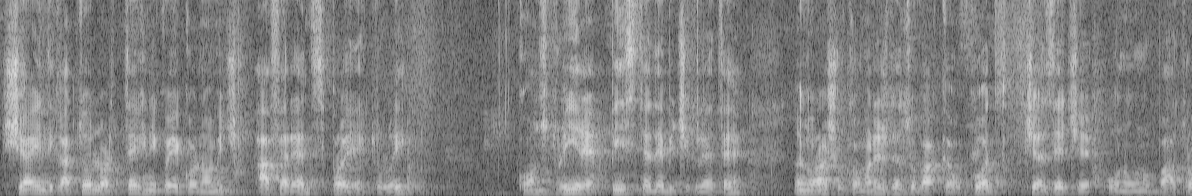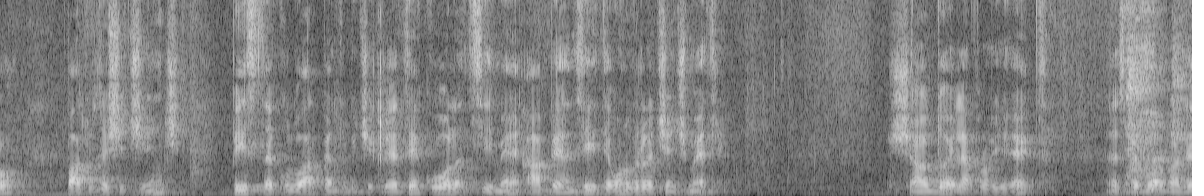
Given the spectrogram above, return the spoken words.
și a indicatorilor tehnico-economici aferenți proiectului construire piste de biciclete în orașul Comănești de Bacău, cod C10114 45, pistă culoar pentru biciclete cu o lățime a benzii de 1,5 metri. Și al doilea proiect este vorba de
